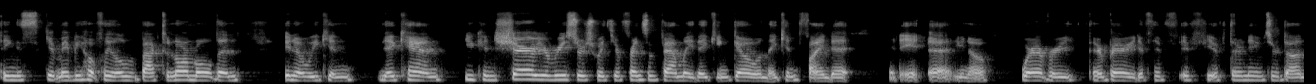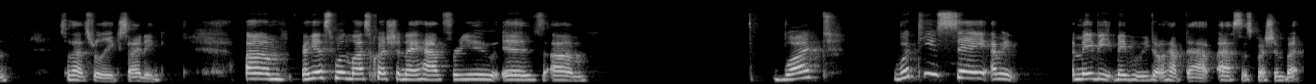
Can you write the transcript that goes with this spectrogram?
things get maybe hopefully a little back to normal then you know we can they can you can share your research with your friends and family they can go and they can find it at, uh, you know wherever they're buried if, if if if their names are done so that's really exciting um, I guess one last question I have for you is um, what what do you say? I mean, maybe maybe we don't have to have, ask this question, but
